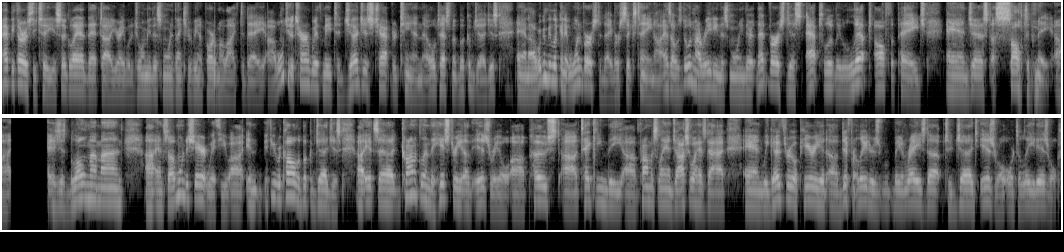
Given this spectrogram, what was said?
Happy Thursday to you. So glad that uh, you're able to join me this morning. Thank you for being a part of my life today. I want you to turn with me to Judges chapter 10, the Old Testament book of Judges. And uh, we're going to be looking at one verse today, verse 16. Uh, as I was doing my reading this morning, there that verse just absolutely leapt off the page and just assaulted me. Uh, it's just blown my mind, uh, and so I wanted to share it with you. Uh, in, if you recall, the Book of Judges, uh, it's uh, chronicling the history of Israel uh, post uh, taking the Promised Land. Joshua has died, and we go through a period of different leaders being raised up to judge Israel or to lead Israel,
